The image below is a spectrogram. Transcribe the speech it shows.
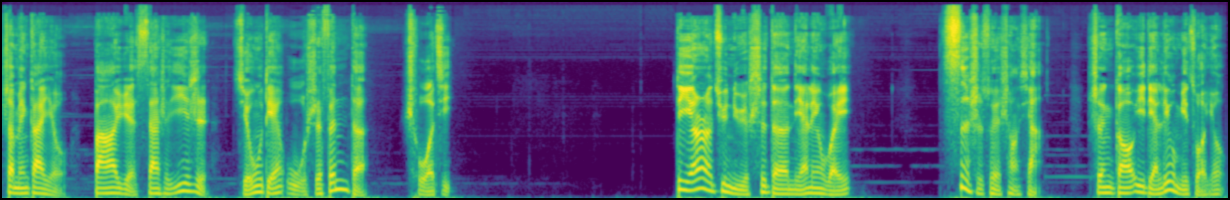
上面盖有八月三十一日九点五十分的戳记。第二具女尸的年龄为四十岁上下，身高一点六米左右，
